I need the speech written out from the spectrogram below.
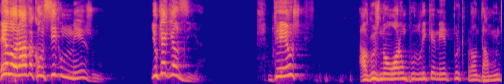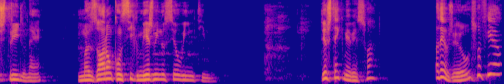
Ele orava consigo mesmo. E o que é que ele dizia? Deus, Alguns não oram publicamente porque, pronto, dá muito estrilho, não é? Mas oram consigo mesmo e no seu íntimo. Deus tem que me abençoar. Ó oh Deus, eu sou fiel.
